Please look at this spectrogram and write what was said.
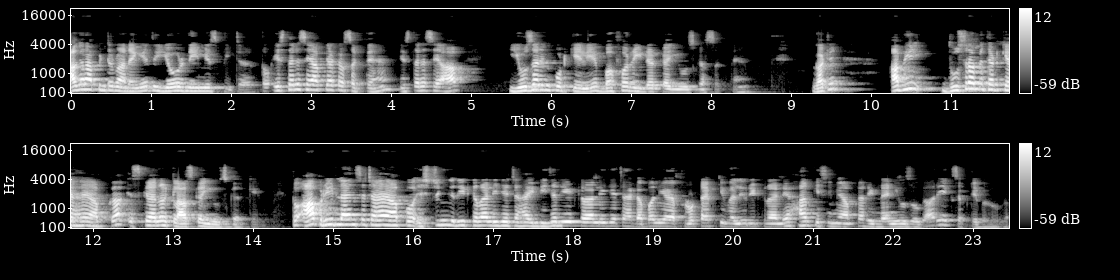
अगर आप इंटर मारेंगे तो योर नेम इज़ पीटर तो इस तरह से आप क्या कर सकते हैं? इस तरह से आप यूज़र इनपुट के लिए बफर रीडर का यूज़ कर सकते हैं। गॉट इट अभी दूसरा मेथड क्या है आपका? स्कैनर क्लास का यूज़ करके। तो आप रीड लाइन से चाहे आप स्ट्रिंग रीड करा लीजिए, चाहे इंटीजर रीड करा लीजिए, चाहे डबल या फ्लोट टाइप की वैल्यू रीड करा लीजिए, हर किसी में आपका रीड लाइन यूज़ होगा और ये एक्सेप्टेबल होगा।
